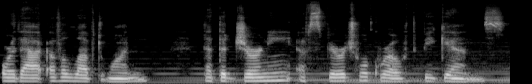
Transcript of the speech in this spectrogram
or that of a loved one, that the journey of spiritual growth begins.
